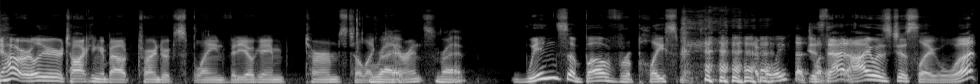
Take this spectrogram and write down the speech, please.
know how earlier you were talking about trying to explain video game terms to like Right, parents? right. Wins above replacement. I believe that's Is what it that I was just like, what?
